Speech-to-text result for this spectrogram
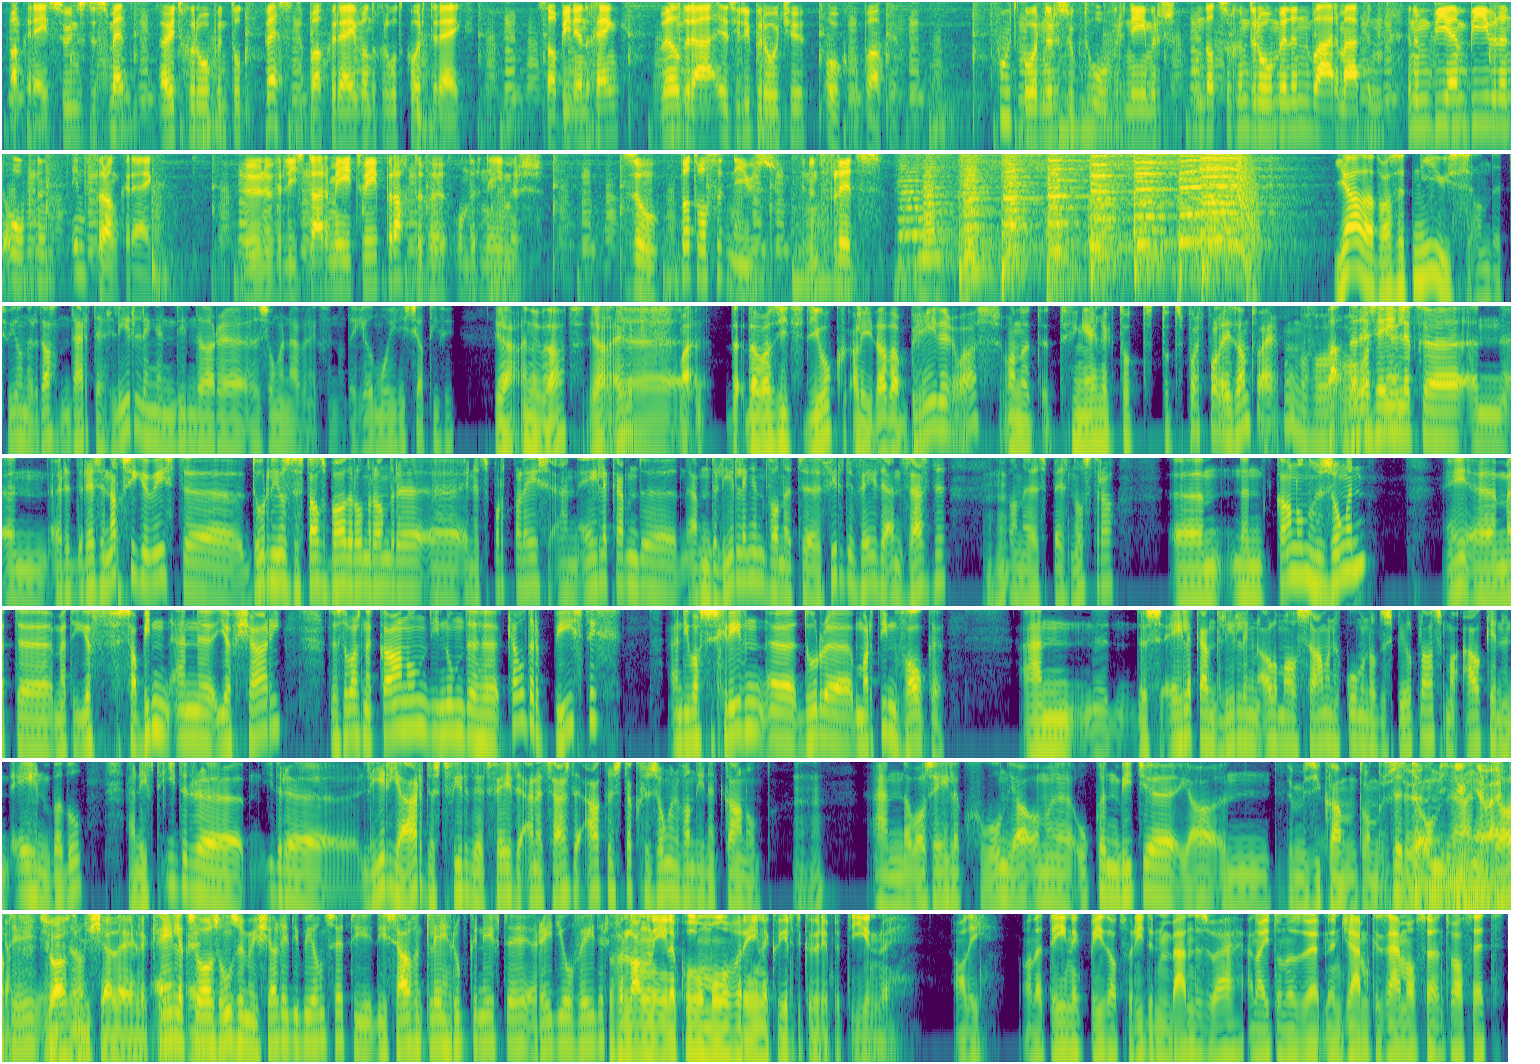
Bakkerij Soens de Smet, uitgeroepen tot beste bakkerij van de Groot Kortrijk. Sabine en Genk, weldra is jullie broodje ook gebakken. Food Corner zoekt overnemers omdat ze hun droom willen waarmaken en een B&B willen openen in Frankrijk. Heulen verliest daarmee twee prachtige ondernemers. Zo, dat was het nieuws in een flits. Ja, dat was het nieuws. Van de 238 leerlingen die daar eh, gezongen hebben. Ik vind dat een heel mooi initiatief. hè. Ja, inderdaad. Ja, Dat, eigenlijk. eh, Maar dat, dat was iets die ook, allee, dat dat breder was, want het, het ging eigenlijk tot, tot Sportpaleis Antwerpen. Of, Wel, wat dat was is eigenlijk eh, een, een, er, er is een actie geweest eh, door Niels de Stadsbouwer onder andere in het Sportpaleis. En eigenlijk hebben de, hebben de leerlingen van het vierde, vijfde en zesde Mhm. van Spes Nostra ehm, een kanon gezongen. Hé, eh, met, eh, met de juf Sabine en eh, juf Shari. Dus dat was een kanon die noemde Kelderbeestig. En die was geschreven door Martien Valken. En dus eigenlijk hebben de leerlingen allemaal samengekomen op de speelplaats, maar elk in hun eigen bubbel. En heeft iedere, iedere leerjaar, dus het vierde, het vijfde en het zesde, elk een stuk gezongen van die kanon. Mhm. En dat was eigenlijk gewoon ja, om eh, ook een beetje ja, een, De muzikanten te ondersteunen. te on- die ja, inderdaad, Zoals de inderdaad. Michel eigenlijk. Eigenlijk zoals onze Michel die bij ons zit, die, die zelf een klein groepje heeft, Radio Vader. We verlangen eigenlijk allemaal voor eigenlijk weer te kunnen repeteren. hè. Allee. Want uiteindelijk pees dat voor iedere band zo. hè. En als je dan zo hebt, een jam of zo, het was het.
